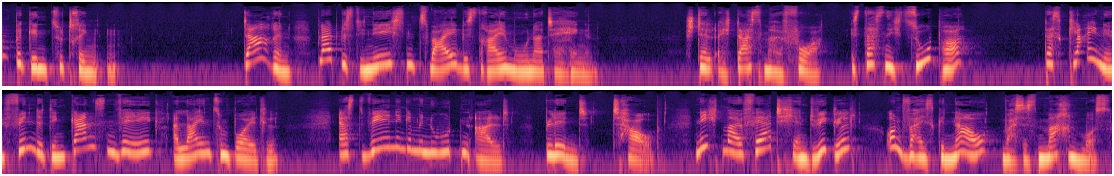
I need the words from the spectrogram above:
und beginnt zu trinken. Darin bleibt es die nächsten zwei bis drei Monate hängen. Stellt euch das mal vor. Ist das nicht super? Das Kleine findet den ganzen Weg allein zum Beutel. Erst wenige Minuten alt, blind, taub, nicht mal fertig entwickelt und weiß genau, was es machen muss.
